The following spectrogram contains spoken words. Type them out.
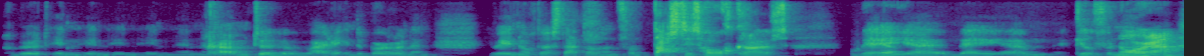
gebeurt in, in, in, in, in ruimte. We waren in de Burren en je weet nog, daar staat al een fantastisch hoogkruis bij, eh bij ehm Kilfenora.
